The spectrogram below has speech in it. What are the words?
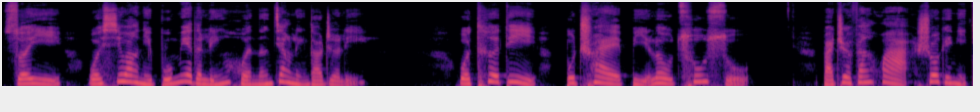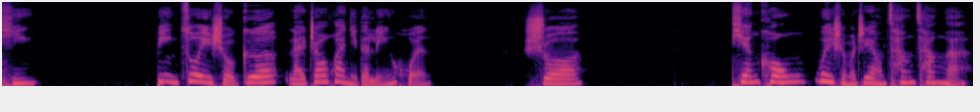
所以，我希望你不灭的灵魂能降临到这里。我特地不揣笔陋粗俗，把这番话说给你听，并做一首歌来召唤你的灵魂，说：天空为什么这样苍苍啊？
